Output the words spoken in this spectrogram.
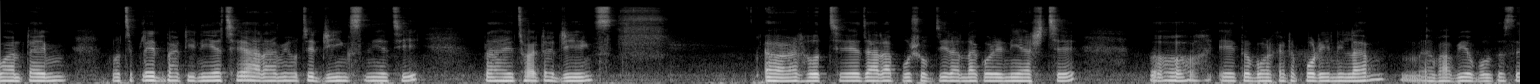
ওয়ান টাইম হচ্ছে প্লেট বাটি নিয়েছে। আর আমি হচ্ছে ড্রিঙ্কস নিয়েছি, প্রায় ছয়টা ড্রিঙ্কস আর হচ্ছে যারা সবজি রান্না করে নিয়ে আসছে, তো এই তো বরকাটা পরে নিলাম। ভাবিও বলতেছে,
